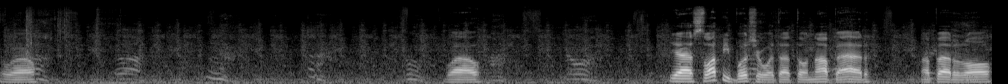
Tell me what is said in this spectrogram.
Wow. Wow. Yeah, sloppy butcher with that though, not bad. Not bad at all.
